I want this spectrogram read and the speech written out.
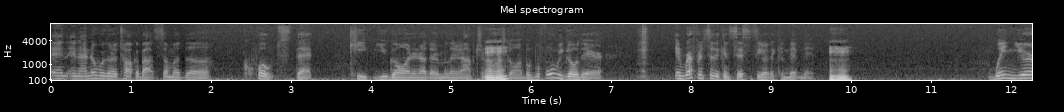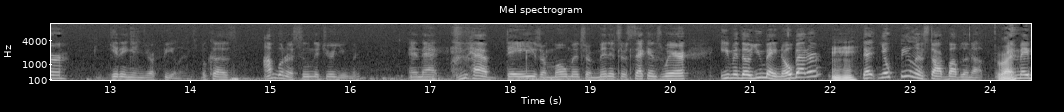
and and I know we're going to talk about some of the quotes that keep you going and other millennial entrepreneurs mm-hmm. going. But before we go there, in reference to the consistency or the commitment, mm-hmm. when you're getting in your feelings, because I'm going to assume that you're human and that you have days or moments or minutes or seconds where even though you may know better, mm-hmm. that your feelings start bubbling up right. and may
